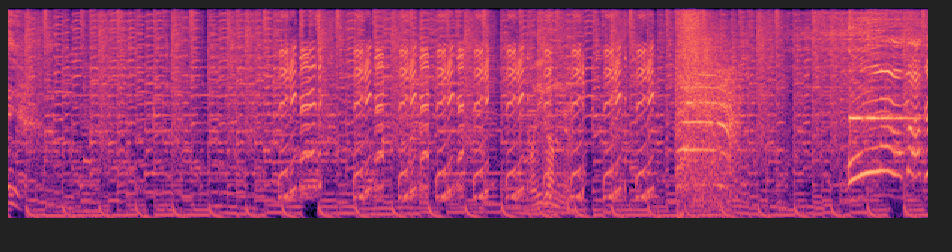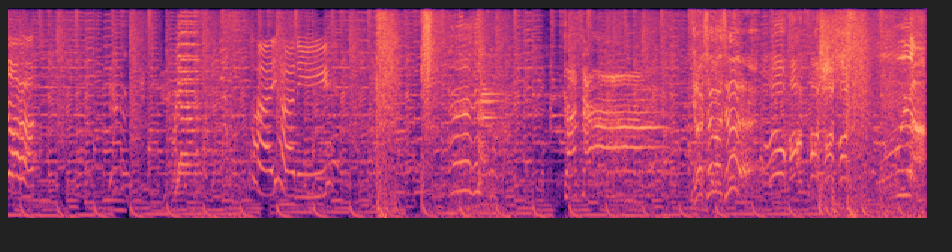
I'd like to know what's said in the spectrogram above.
You. 부르다 부르다 부르다 부르다 부르 부르다 어이가 없네. 오 honey. 일어서 가서! 으야!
